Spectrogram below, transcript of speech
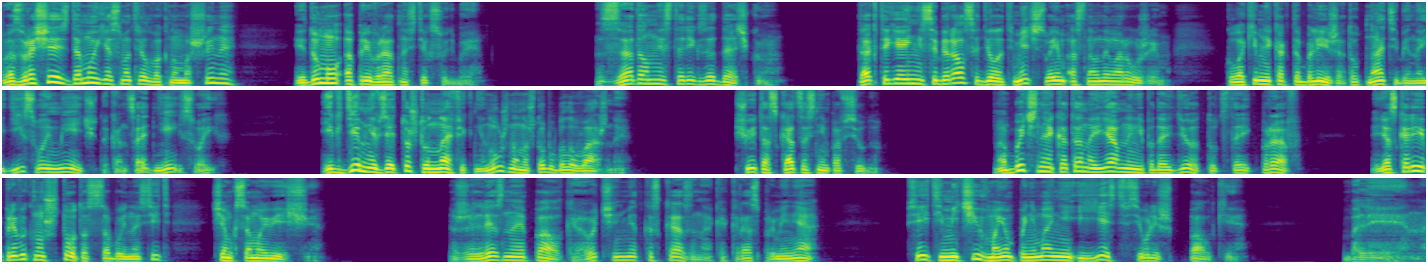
Возвращаясь домой, я смотрел в окно машины и думал о превратностях судьбы. Задал мне старик задачку. Так-то я и не собирался делать меч своим основным оружием. Кулаки мне как-то ближе, а тут на тебе, найди свой меч до конца дней своих. И где мне взять то, что нафиг не нужно, но чтобы было важное? Еще и таскаться с ним повсюду. Обычная катана явно не подойдет, тут старик прав. Я скорее привыкну что-то с собой носить, чем к самой вещи. Железная палка, очень метко сказано, как раз про меня. Все эти мечи, в моем понимании, и есть всего лишь палки. Блин.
